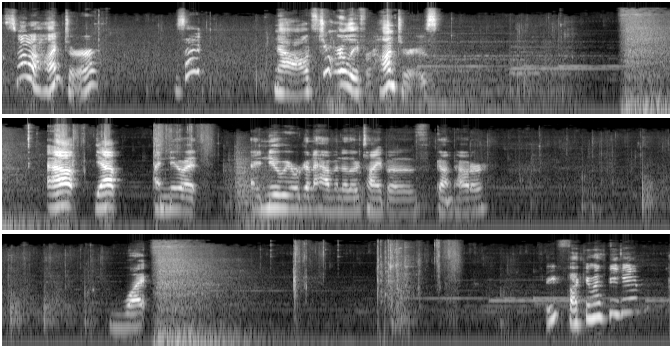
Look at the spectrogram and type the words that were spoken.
It's not a hunter. Is that? No, it's too early for hunters. Oh, yep. I knew it. I knew we were going to have another type of gunpowder. What? Are you fucking with me, game?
